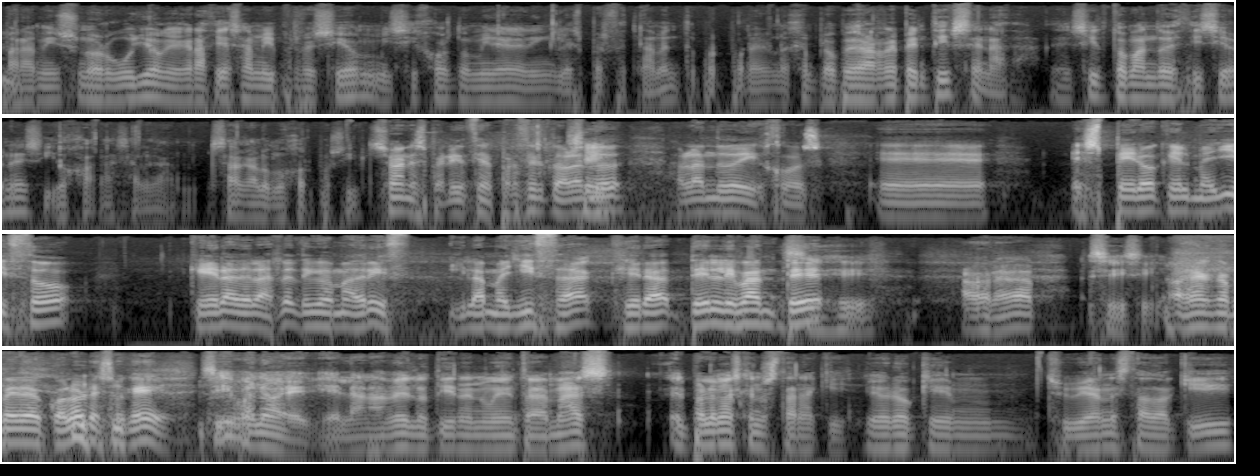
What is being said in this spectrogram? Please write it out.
para mí es un orgullo que gracias a mi profesión mis hijos dominen el inglés perfectamente, por poner un ejemplo. Pero arrepentirse nada, es ir tomando decisiones y ojalá salgan, salga lo mejor posible. Son experiencias, por cierto, hablando, hablando de hijos. Eh, espero que el mellizo que era del Atlético de Madrid, y la melliza, que era del Levante. Ahora, sí, sí. ¿hayan cambiado de colores o qué? Sí, bueno, el, Alavés lo tiene muy dentro. Además, el problema es que no están aquí. Yo creo que mm, si hubieran estado aquí,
